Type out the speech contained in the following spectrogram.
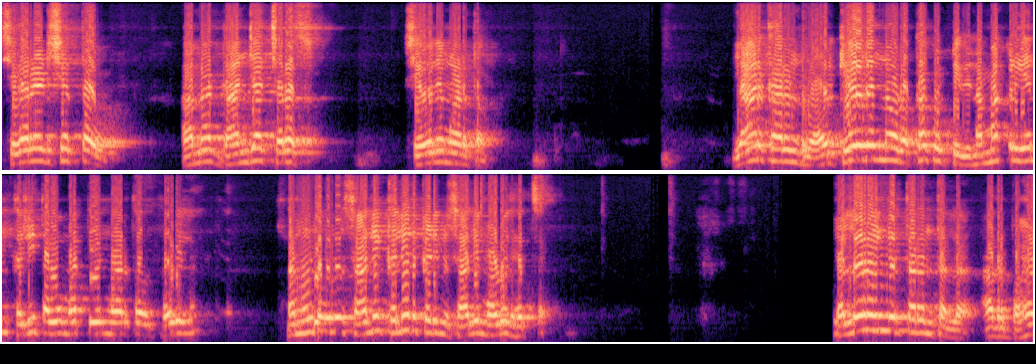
ಸಿಗರೇಟ್ ಸೇರ್ತಾವ ಆಮ್ಯಾಗ ಗಾಂಜಾ ಚರಸ್ ಸೇವನೆ ಮಾಡ್ತಾವ. ಯಾರ ಕಾರಣರು? ಅವ್ರು ಕೇಳ್ದಂಗ ನಾವು ರೊಕ್ಕ ಕೊಟ್ಟಿವಿ. ನಮ್ಮ ಮಕ್ಳು ಏನ್ ಕಲಿತಾವ ಮತ್ ಏನ್ ಮಾಡ್ತಾವ ನೋಡಿಲ್ಲ. ನಮ್ಮ ಹುಡುಗರು ಸಾಲಿ ಕಲಿಯೋದು ಕಡಿಮೆ, ಸಾಲಿ ಮಾಡೋದು ಹೆಚ್ಚ. ಎಲ್ಲರೂ ಹಿಂಗಿರ್ತಾರಂತಲ್ಲ, ಆದ್ರೆ ಬಹಳ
